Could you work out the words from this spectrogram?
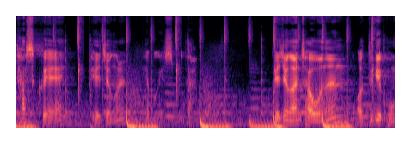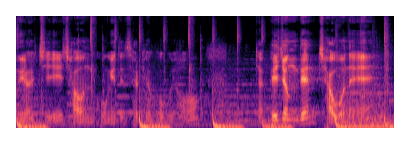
타스크에 배정을 해 보겠습니다. 배정한 자원은 어떻게 공유할지 자원 공유에 대해 살펴보고요. 자, 배정된 자원의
